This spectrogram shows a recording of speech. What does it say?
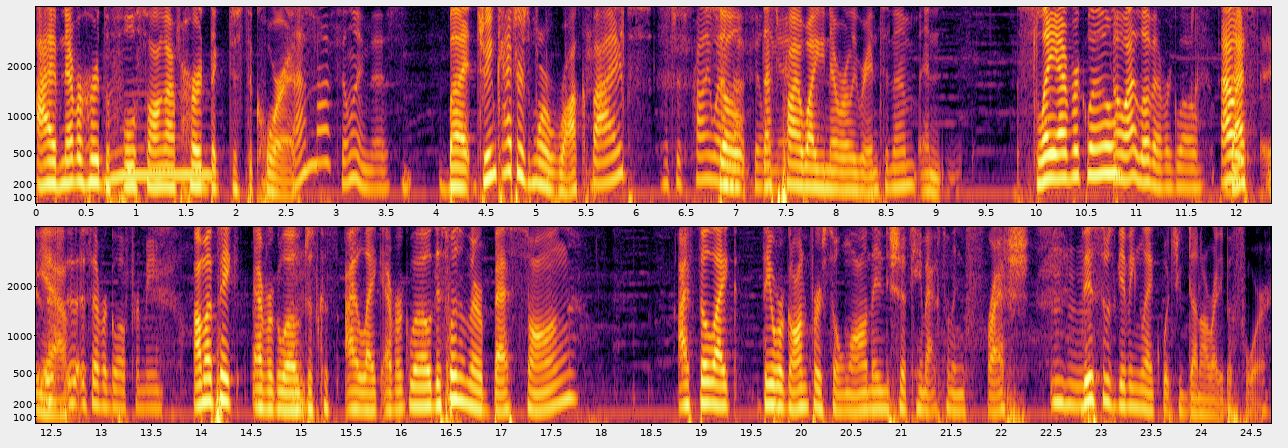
I've never heard the full song. I've heard like just the chorus. I'm not feeling this, but Dreamcatcher is more rock vibes. which is probably why I'm so not feeling that's it. probably why you never really were into them. And Slay Everglow. Oh, I love Everglow. I That's- was, yeah. It's, it's Everglow for me. I'm gonna pick Everglow just because I like Everglow. This wasn't their best song. I feel like they were gone for so long. They should have came back with something fresh. Mm-hmm. This was giving like what you've done already before,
